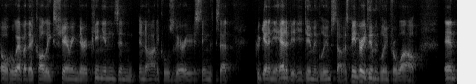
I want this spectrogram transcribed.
or whoever their colleagues sharing their opinions and in articles various things that could get in your head a bit your doom and gloom stuff. It's been very doom and gloom for a while. And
